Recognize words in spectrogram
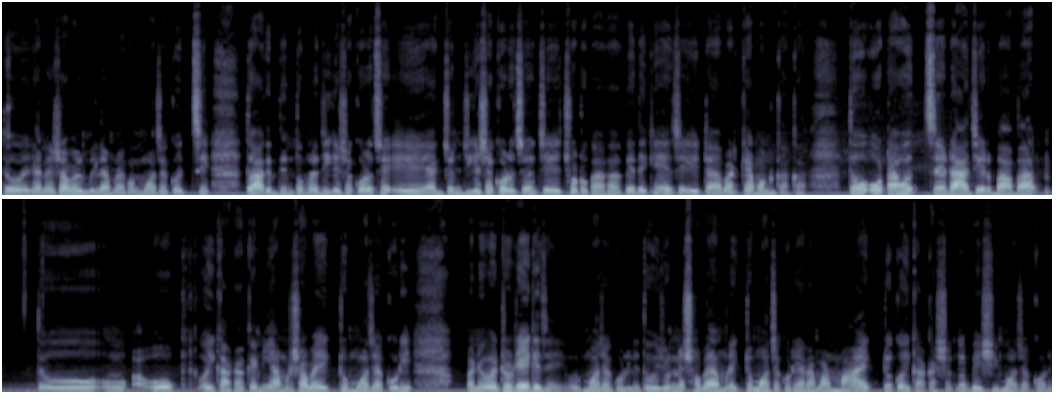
তো এখানে সবাই মিলে আমরা এখন মজা করছি। তো আগের দিন তোমরা জিজ্ঞাসা করেছ একজন জিজ্ঞাসা করেছ যে ছোট কাকাকে দেখে যে এটা আবার কেমন কাকা? তো ওটা হচ্ছে রাজের বাবা। তো ও- ও ওই কাকাকে নিয়ে আমরা সবাই একটু মজা করি। মানে ও একটু রেগে যায় ও মজা করলে। তো ওই জন্য সবাই আমরা একটু মজা করি। আর আমার মা একটু ওই কাকার সঙ্গে বেশি মজা করে।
